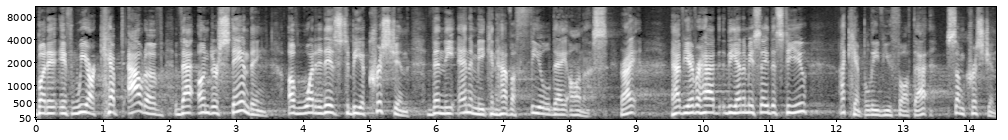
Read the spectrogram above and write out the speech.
But if we are kept out of that understanding of what it is to be a Christian, then the enemy can have a field day on us, right? Have you ever had the enemy say this to you? I can't believe you thought that. Some Christian.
